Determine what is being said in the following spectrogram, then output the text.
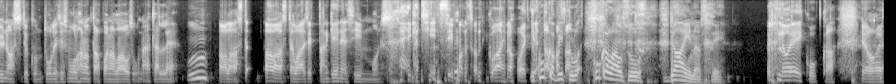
dynasty, kun tuli, siis mullahan on tapana lausua nämä tälleen Mm. alaste, alaastelaisittain Gene Simmons, eikä Gene Simmons on niin kuin ainoa oikea Ja kuka, tapa vittu, kuka lausuu Dynasty? No ei kukaan, joo. Ja,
